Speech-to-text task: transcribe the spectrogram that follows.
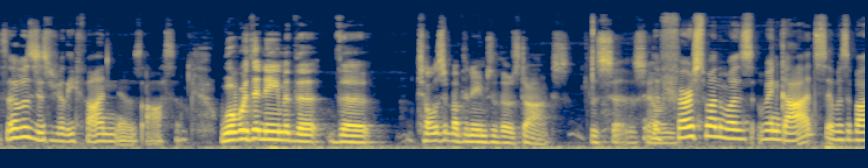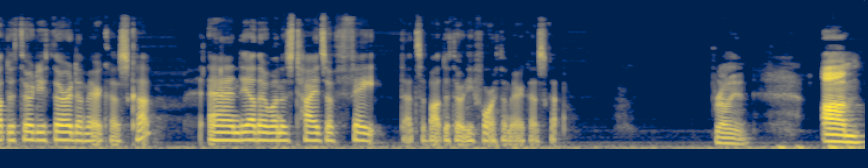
so it was just really fun. It was awesome. What were the name of the the? Tell us about the names of those dogs. The, the, the first one was Wind Gods. It was about the 33rd America's Cup, and the other one is Tides of Fate. That's about the 34th America's Cup. Brilliant. Um,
